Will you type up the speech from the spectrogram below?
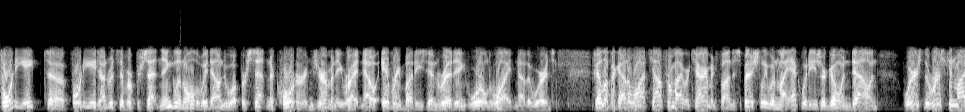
48 uh, 48 hundredths of a percent in England, all the way down to a percent and a quarter in Germany right now. Everybody's in red ink worldwide. In other words. Phillip, I got to watch out for my retirement fund, especially when my equities are going down. Where's the risk in my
